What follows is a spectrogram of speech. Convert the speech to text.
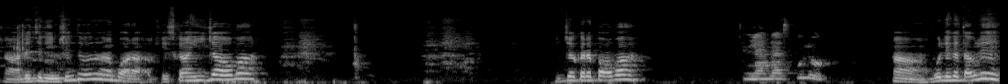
Ha, dia jadi macam tu tu nampak tak? Okey, sekarang hijau apa? Hijau kau dapat apa? 19-10. Ha, boleh ke tak boleh?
